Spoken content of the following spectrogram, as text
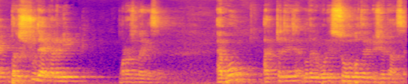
একবার শুধু একাডেমিক পড়াশোনা গেছে। এবং একটা জিনিস আমাদের বলি, সোহবতের বিষয়টা আছে।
